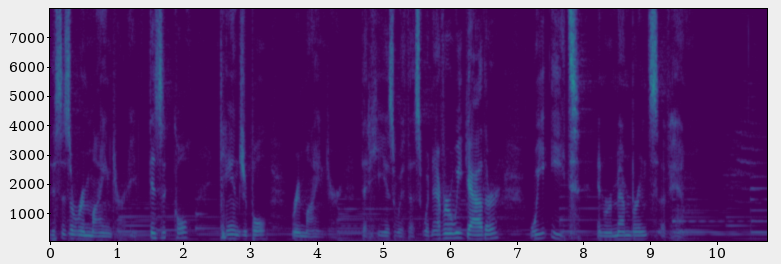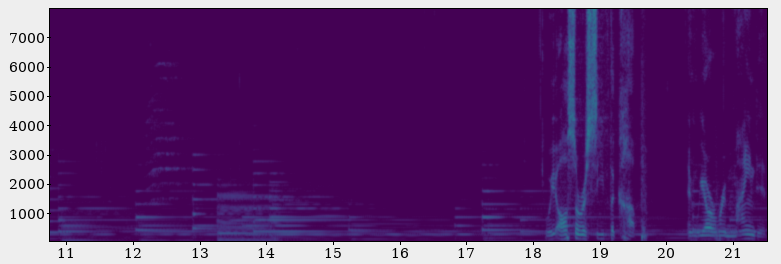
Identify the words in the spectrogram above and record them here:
this is a reminder, a physical, tangible reminder that He is with us. Whenever we gather, we eat in remembrance of Him. We also receive the cup, and we are reminded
